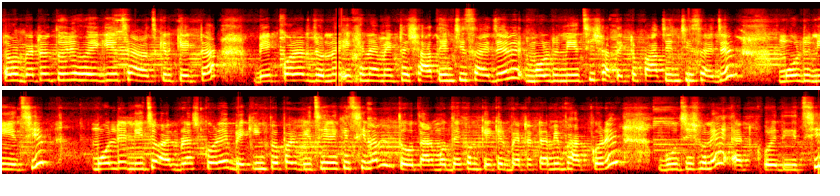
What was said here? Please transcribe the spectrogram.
তারপর ব্যাটার তৈরি হয়ে গিয়েছে আর আজকের কেকটা বেক করার জন্য এখানে আমি একটা সাত ইঞ্চি সাইজের মোল্ড নিয়েছি, সাথে একটা পাঁচ ইঞ্চি সাইজের মোল্ড নিয়েছি। মোল্ডের নিচে অয়েল ব্রাশ করে বেকিং পেপার বিছিয়ে রেখেছিলাম। তো তার মধ্যে এখন কেকের ব্যাটারটা আমি ভাগ করে বুঝে শুনে অ্যাড করে দিয়েছি।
